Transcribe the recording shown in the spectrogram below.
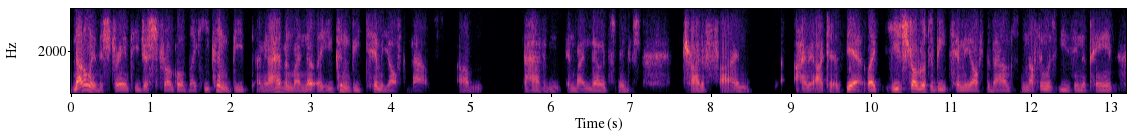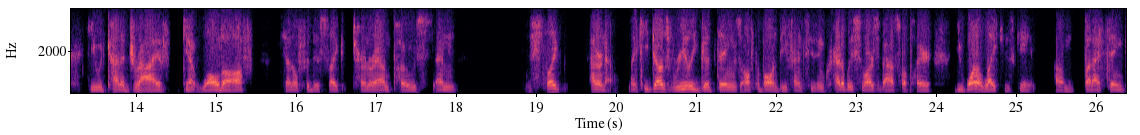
not only the strength, he just struggled. Like, he couldn't beat, I mean, I have in my note, like, he couldn't beat Timme off the bounce. Um, I have in, in my notes. Let me just try to find Jaime Jaquez. Yeah, like he struggled to beat Timme off the bounce. Nothing was easy in the paint. He would kind of drive, get walled off, settle for this like turnaround post, and just like I don't know, like he does really good things off the ball in defense. He's incredibly smart as a basketball player. You want to like his game, um, but I think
